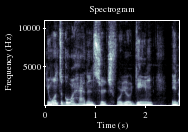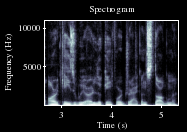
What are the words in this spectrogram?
You want to go ahead and search for your game. In our case, we are looking for Dragon's Dogma.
